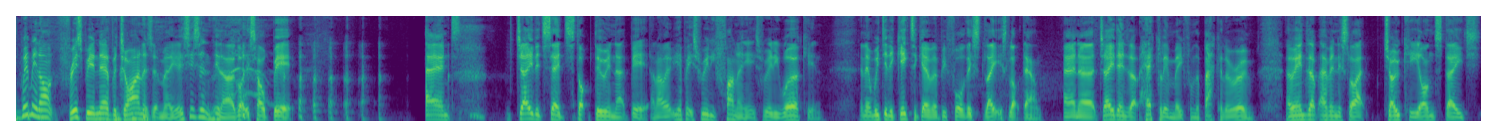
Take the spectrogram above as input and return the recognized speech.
Women aren't frisbeeing their vaginas at me. This isn't, you know, I got this whole bit. And Jayde had said, stop doing that bit. And I went, yeah, but it's really funny. It's really working. And then we did a gig together before this latest lockdown. And uh, Jayde ended up heckling me from the back of the room. And we ended up having this like jokey on stage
